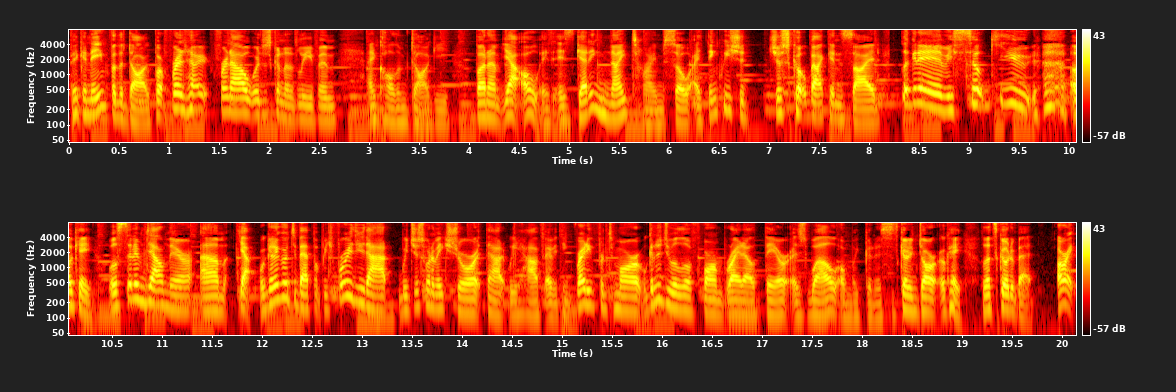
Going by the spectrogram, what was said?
pick a name for the dog. But for now, for now, we're just gonna leave him and call him Doggy. But, um, yeah, oh, it is getting nighttime, so I think we should just go back inside. Look at him, he's so cute. Okay, we'll sit him down there. Um, yeah, we're gonna go to bed, but before we do that, we just wanna make sure that we have everything ready for tomorrow. We're gonna do a little farm right out there as well. Oh my goodness, it's getting dark. Okay, let's go to bed. Alright,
